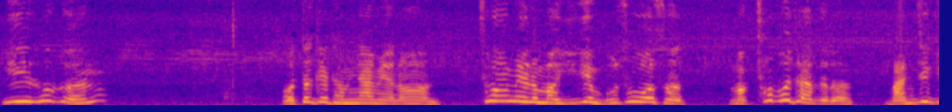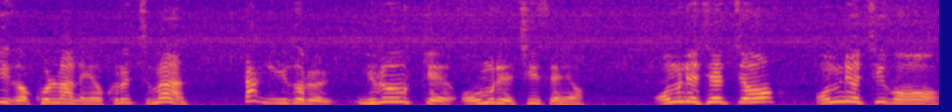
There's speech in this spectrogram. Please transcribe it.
이 흙은 어떻게 덮냐면은 처음에는 막 이게 무서워서 막 초보자들은 만지기가 곤란해요. 그렇지만 딱 이거를 이렇게 오므려 지세요. 오므려 졌죠? 오므려 지고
